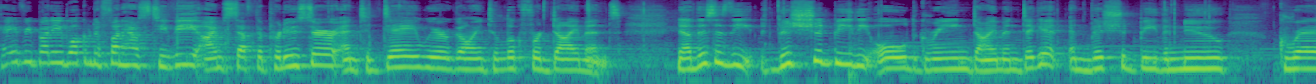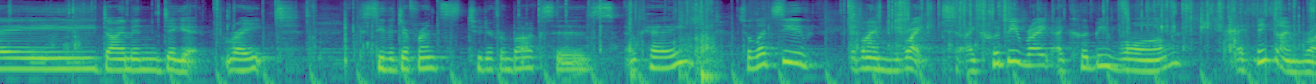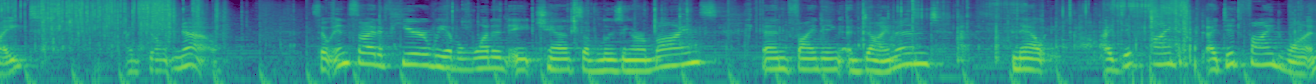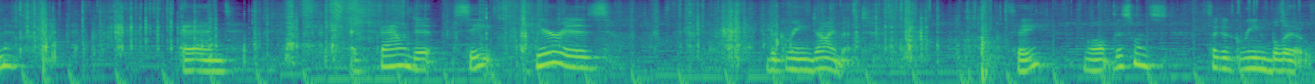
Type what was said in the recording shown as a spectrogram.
Hey everybody, welcome to Funhouse TV. I'm Steph the producer and today we're going to look for diamonds. Now this is the this should be the old green diamond Dig It and this should be the new gray diamond Dig It, right? See the difference? Two different boxes. Okay. So let's see if I'm right. I could be right, I could be wrong. I think I'm right. I don't know. So inside of here, we have a one in eight chance of losing our minds and finding a diamond. Now, I did find, I did find one and I found it. See, here is the green diamond. See? Well, this one's, it's like a green blue,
